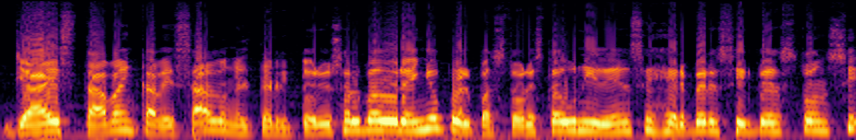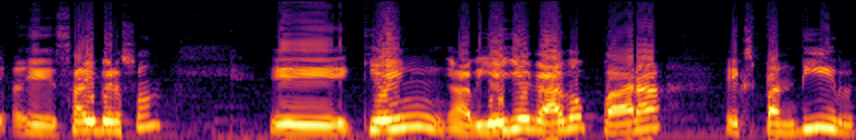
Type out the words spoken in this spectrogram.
ya estaba encabezado en el territorio salvadoreño por el pastor estadounidense Herbert Silverstone eh, eh, quien había llegado para expandir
